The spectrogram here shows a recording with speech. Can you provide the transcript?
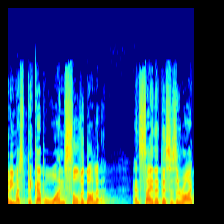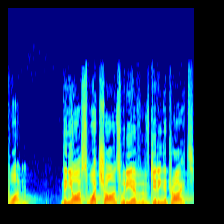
but he must pick up one silver dollar and say that this is the right one. Then you ask, what chance would he have of getting it right?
